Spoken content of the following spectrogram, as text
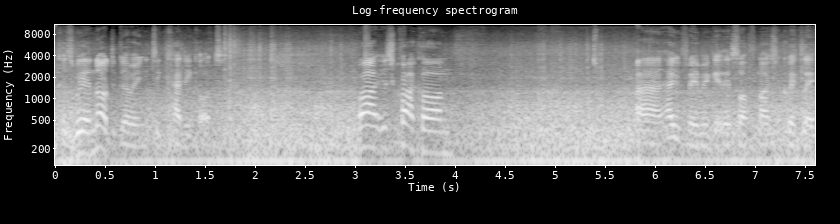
because we are not going to Caldicot. Right, let's crack on. Hopefully we get this off nice and quickly.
